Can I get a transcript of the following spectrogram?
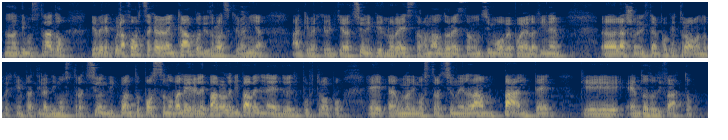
non ha dimostrato di avere quella forza che aveva in campo dietro la scrivania, anche perché le dichiarazioni Pirlo resta, Ronaldo resta, non si muove, poi alla fine eh, lasciano il tempo che trovano, perché infatti la dimostrazione di quanto possano valere le parole di Pavel Nedved purtroppo è una dimostrazione lampante che è un dato di fatto.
